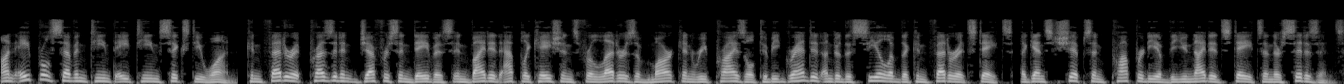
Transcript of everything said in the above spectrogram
On April 17, 1861, Confederate President Jefferson Davis invited applications for letters of marque and reprisal to be granted under the seal of the Confederate States, against ships and property of the United States and their citizens.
